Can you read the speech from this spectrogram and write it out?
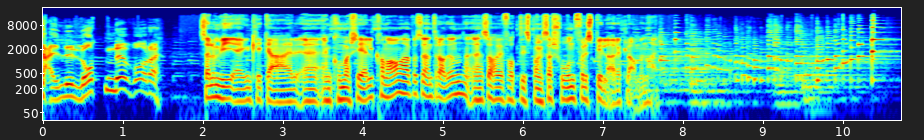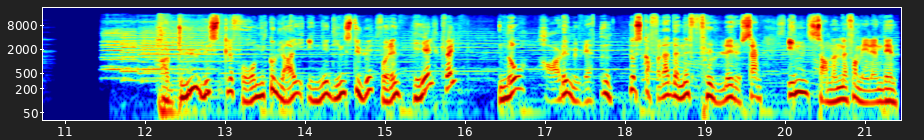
deilige låtene våre. Selv om vi egentlig ikke er eh, en kommersiell kanal her på Studentradioen, eh, så har vi fått dispensasjon for å spille av reklamen her. du lyst til å få Nikolai inn i din stue for en hel kveld? Nå har du muligheten til å skaffe deg denne fulle russeren inn sammen med familien din,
